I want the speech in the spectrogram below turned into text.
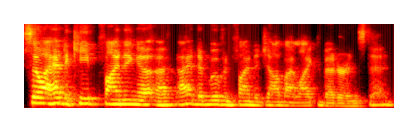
so I had to keep finding a, I had to move and find a job I liked better instead.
